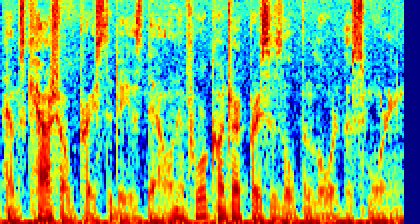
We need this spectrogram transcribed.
Ham's cash hog price today is down, and forward contract prices opened lower this morning.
